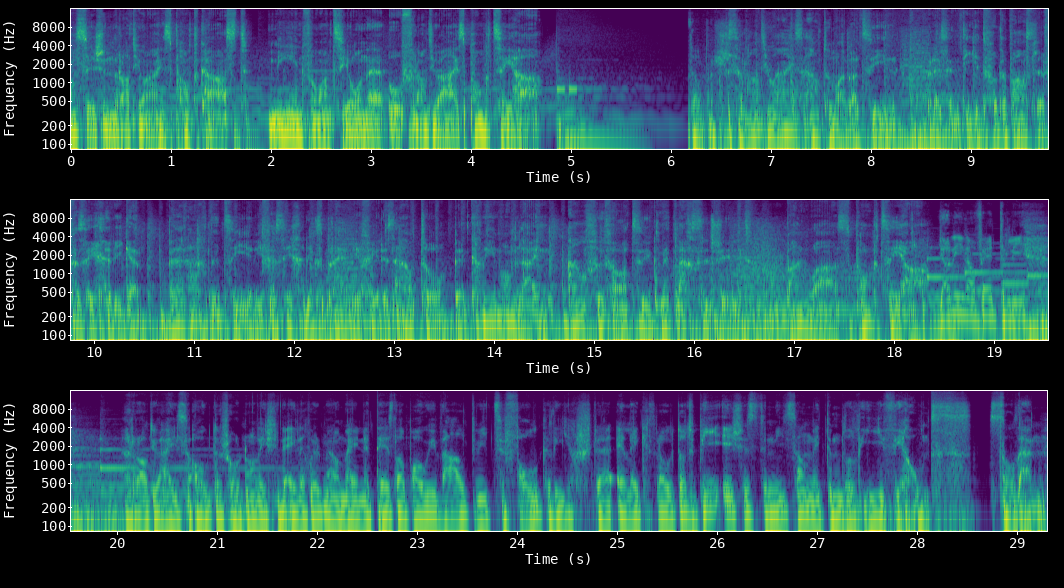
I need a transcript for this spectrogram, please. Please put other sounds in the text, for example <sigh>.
Das ist ein Radio 1 Podcast. Mehr Informationen auf radio1.ch. Das Radio 1 Automagazin, präsentiert von der Basler Versicherungen. Berechnen Sie Ihre Versicherungsprämie für Ihr Auto bequem online, auch für Fahrzeuge mit Wechselschild. Banois.ch Janina Vetterli. Radio 1 Autojournalistin. Eigentlich würde man meinen, Tesla baue weltweit das erfolgreichste Elektroauto. Dabei ist es der Nissan mit dem Leaf. Wie kommt es zu dem?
